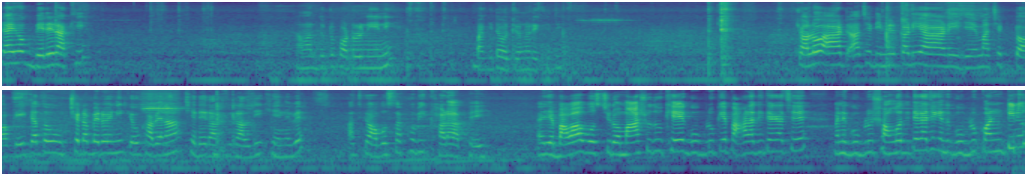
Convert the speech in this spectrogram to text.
যাই হোক, বেড়ে রাখি। আমার দুটো পটল নিয়ে নিই বাকিটা ওর জন্য রেখে দিই। চলো, আর আছে ডিমের কারি আর এই যে মাছের টক। এইটা তো উচ্ছেটা বেরোয়নি, কেউ খাবে না। ছেলে রাত্রে ডাল দিয়ে খেয়ে নেবে। আজকে অবস্থা খুবই খারাপ এই। এই যে বাবাও বসছিল। মা শুধু খেয়ে গুবলুকে পাহারা দিতে গেছে মানে গুবলুর সঙ্গ দিতে গেছে, কিন্তু গুবলু কন্টিনিউ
